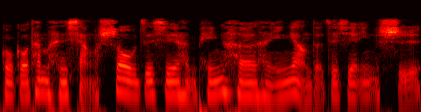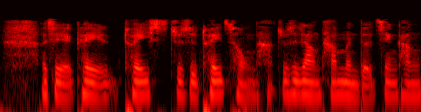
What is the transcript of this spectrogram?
狗狗它们很享受这些很平衡、很营养的这些饮食，而且也可以推，就是推崇它，就是让它们的健康，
